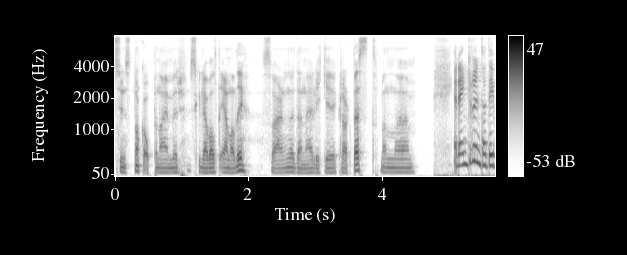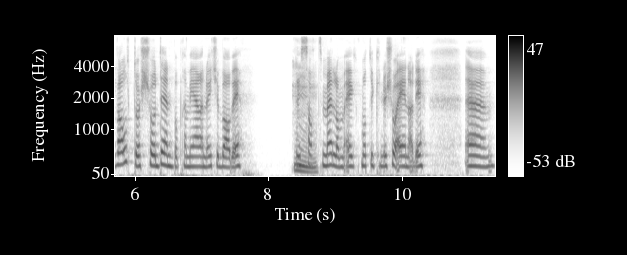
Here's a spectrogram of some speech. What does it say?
syns nok Oppenheimer Skulle jeg valgt én av de, så er det den jeg liker klart best, men Ja, det er en grunn til at jeg valgte å se den på premieren og ikke Barbie. Det Mm. satt mellom Jeg måtte kunne se en av de. Um,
